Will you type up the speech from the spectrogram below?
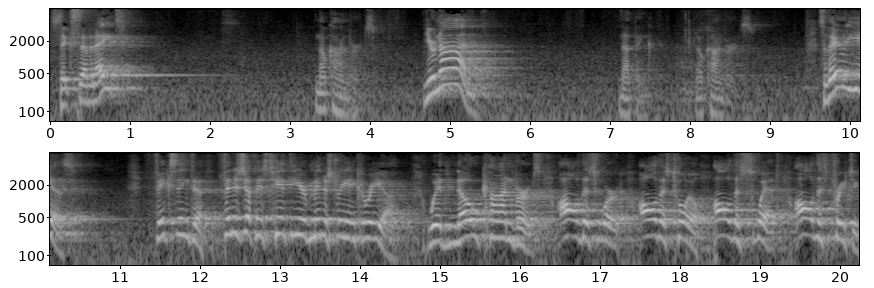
Six, seven, eight, no converts. Year nine, nothing, no converts. So there he is, fixing to finish up his 10th year of ministry in Korea with no converts. All this work, all this toil, all this sweat, all this preaching,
